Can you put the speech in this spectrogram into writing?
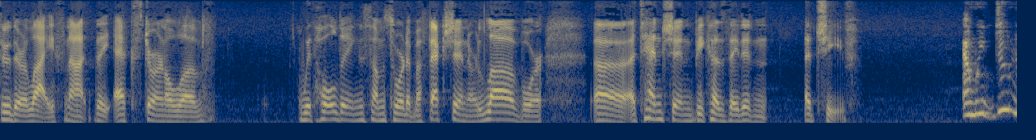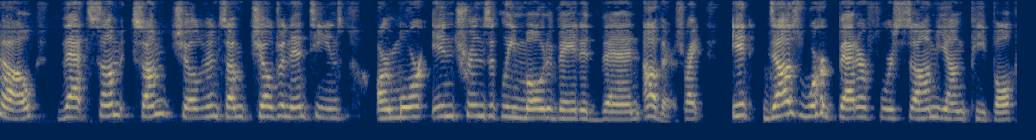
through their life, not the external of withholding some sort of affection or love or uh, attention because they didn't achieve. And we do know that some some children, some children and teens are more intrinsically motivated than others, right? It does work better for some young people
